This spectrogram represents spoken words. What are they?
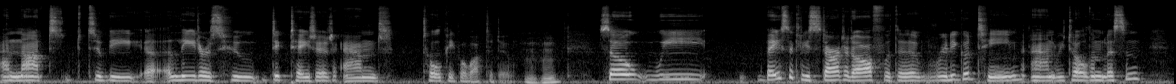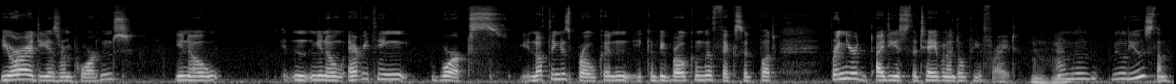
and not to be uh, leaders who dictated and told people what to do. Mm-hmm. So we basically started off with a really good team and we told them listen your ideas are important you know you know everything works nothing is broken it can be broken we'll fix it but bring your ideas to the table and don't be afraid mm-hmm. and we'll we'll use them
